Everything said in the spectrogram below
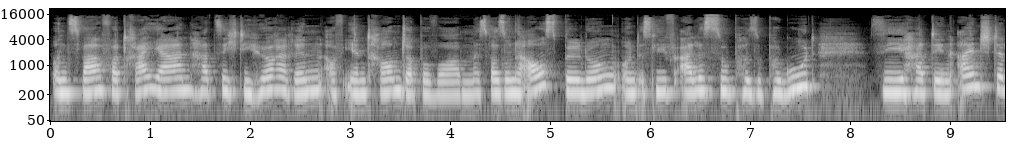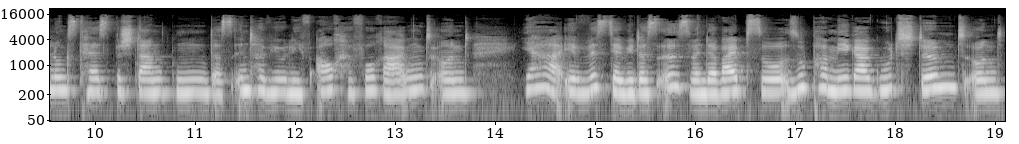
Und zwar vor drei Jahren hat sich die Hörerin auf ihren Traumjob beworben. Es war so eine Ausbildung und es lief alles super, super gut. Sie hat den Einstellungstest bestanden, das Interview lief auch hervorragend und ja, ihr wisst ja, wie das ist, wenn der Vibe so super mega gut stimmt und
